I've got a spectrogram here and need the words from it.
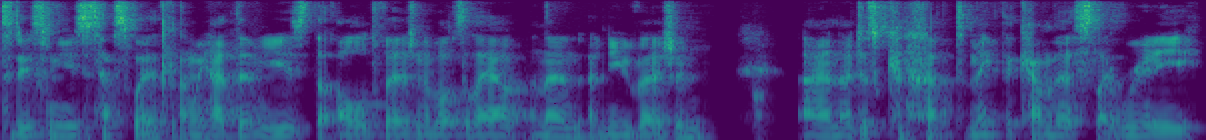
to do some user tests with, and we had them use the old version of auto layout and then a new version. And I just kind of had to make the canvas like really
